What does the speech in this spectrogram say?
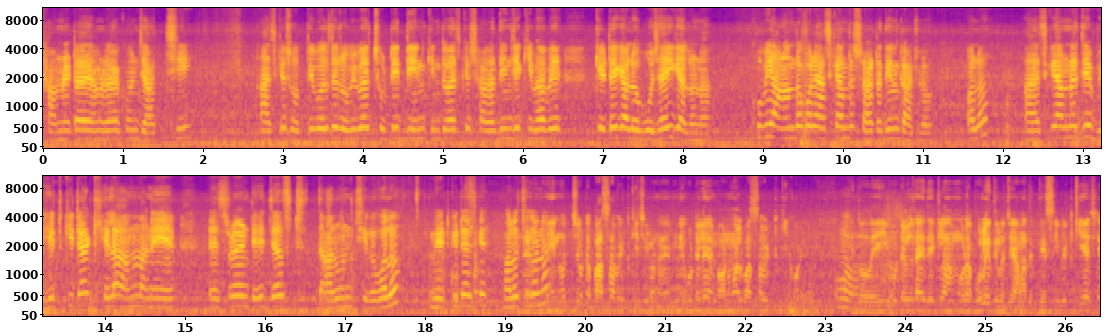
সামনেটায় আমরা এখন যাচ্ছি। আজকে সত্যি বলতে রবিবার ছুটির দিন কিন্তু আজকে সারাদিন যে কীভাবে কেটে গেল বোঝাই গেল না। খুবই আনন্দ করে আজকে আমরা সারাটা দিন কাটলো। বলো? আজকে আমরা যে ভেটকিটা খেলাম মানে রেস্টুরেন্টে জাস্ট দারুণ ছিল বলো? ভেটকিটা আজকে ভালো ছিল না? মেন হচ্ছে ওটা বাসা ভেটকি ছিল না এমনি হোটেলে নর্মাল বাসা ভেটকি করে। কিন্তু এই হোটেলটায় দেখলাম ওরা বলে দিল যে আমাদের দেশি ভেটকি আছে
